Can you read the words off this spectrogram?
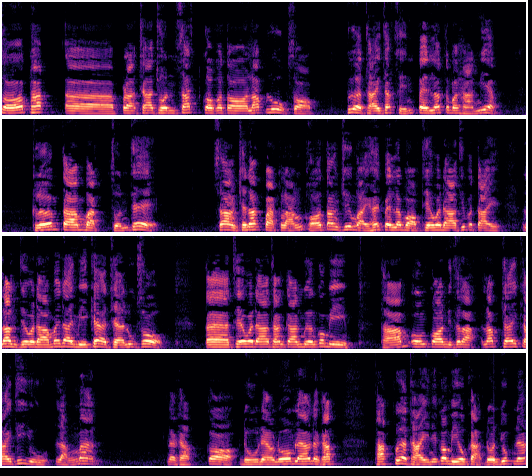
สพักประชาชนซัดกกตรับลูกสอบ เพื่อไทยทักษิณเป็นรัฐประหารเงียบ เคลิ้มตามบัตรสนเท่สร้างชนักปักหลังขอตั้งชื่อใหม่ให้เป็นระบอบเทวดาธิปไตย ลั่นเทวดาไม่ได้มีแค่แชร์ลูกโซ่ แต่เทวดาทางการเมืองก็มีถามองค์กรอิสระรับใช้ใครที่อยู่หลังม่านนะครับ ก็ดูแนวโน้มแล้วนะครับ พักเพื่อไทยนี่ก็มีโอกาสโดนยุบนะ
